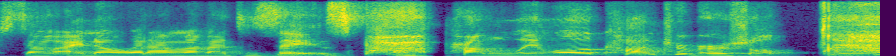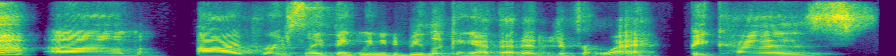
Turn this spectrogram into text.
So I know what I'm about to say is probably a little controversial. Um, I personally think we need to be looking at that in a different way because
